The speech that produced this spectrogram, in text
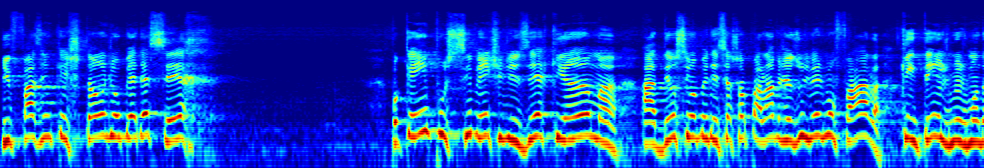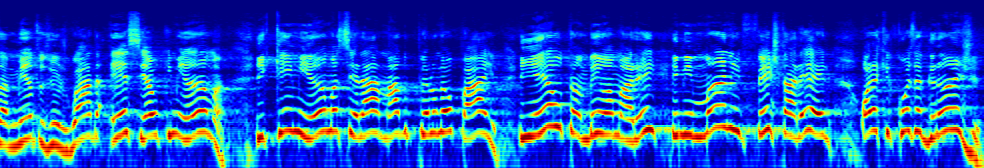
e fazem questão de obedecer. Porque é impossível a gente dizer que ama a Deus sem obedecer a Sua palavra. Jesus mesmo fala: quem tem os meus mandamentos e os guarda, esse é o que me ama. E quem me ama será amado pelo meu Pai. E eu também o amarei e me manifestarei a Ele. Olha que coisa grande.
